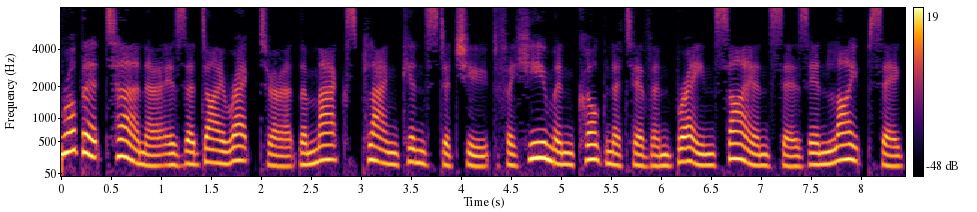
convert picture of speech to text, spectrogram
Robert Turner is a director at the Max Planck Institute for Human Cognitive and Brain Sciences in Leipzig,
